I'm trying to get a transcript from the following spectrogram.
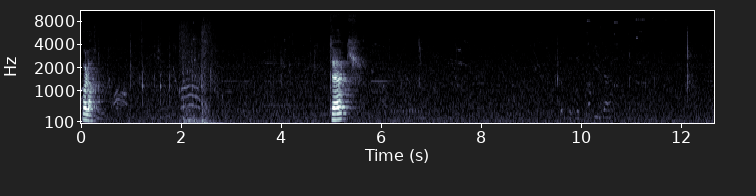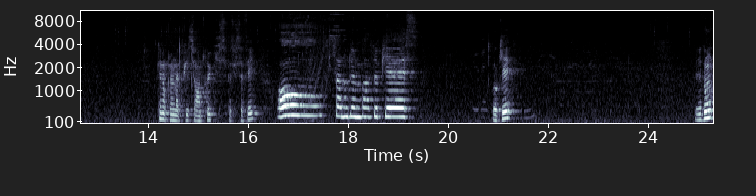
Voilà. Tac. Ok, donc là on appuie sur un truc, je sais pas ce que ça fait. Oh, ça nous donne base de pièces. Ok. Et donc,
